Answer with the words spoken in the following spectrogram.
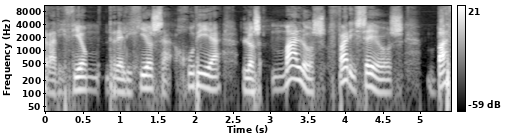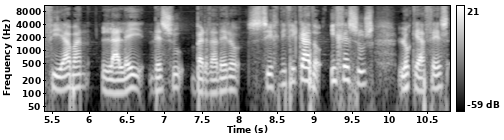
tradición religiosa judía, los malos fariseos vaciaban la ley de su verdadero significado y Jesús lo que hace es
